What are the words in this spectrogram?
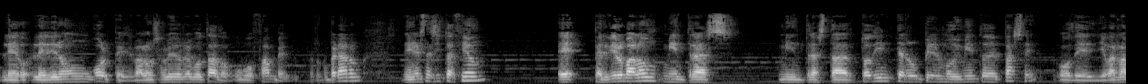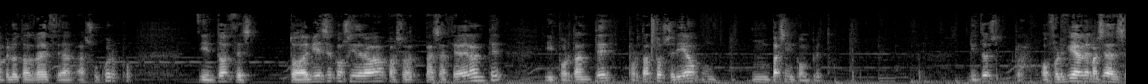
le, le dieron un golpe, el balón salió rebotado, hubo fumble, lo recuperaron. En esta situación, eh, perdió el balón mientras mientras trató de interrumpir el movimiento del pase o de llevar la pelota otra vez a, su cuerpo. Y entonces todavía se consideraba paso, pase hacia adelante y por, tante- por tanto sería un, pase incompleto. Y entonces, claro, ofrecía demasiadas,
